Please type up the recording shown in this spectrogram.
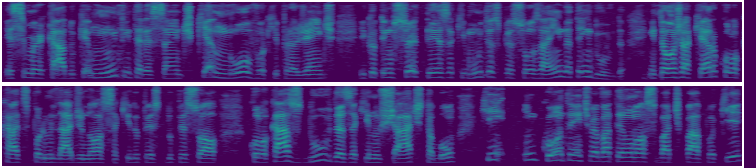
esse mercado que é muito interessante, que é novo aqui para a gente e que eu tenho certeza que muitas pessoas ainda têm dúvida. Então eu já quero colocar a disponibilidade nossa aqui do, do pessoal, colocar as dúvidas aqui no chat, tá bom? Que enquanto a gente vai batendo o nosso bate-papo aqui,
